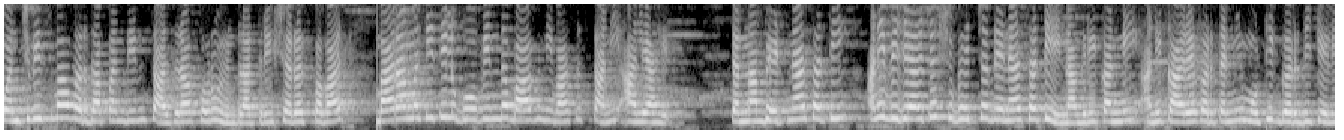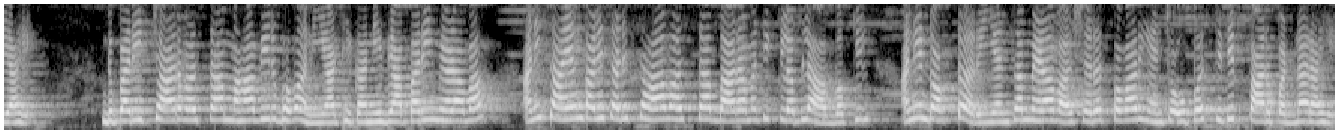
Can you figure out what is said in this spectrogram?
पंचवीसवा वर्धापन दिन साजरा करून रात्री शरद पवार बारामतीतील गोविंद बाग निवासस्थानी आले आहेत. त्यांना भेटण्यासाठी आणि विजयाच्या शुभेच्छा देण्यासाठी नागरिकांनी आणि कार्यकर्त्यांनी मोठी गर्दी केली आहे. दुपारी चार वाजता महावीर भवन या ठिकाणी व्यापारी मेळावा आणि सायंकाळी साडेसहा वाजता बारामती क्लबला वकील आणि डॉक्टर यांचा मेळावा शरद पवार यांच्या उपस्थितीत पार पडणार आहे.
